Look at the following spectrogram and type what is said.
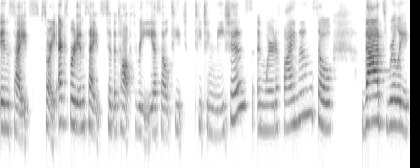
insights sorry expert insights to the top three esl teach, teaching niches and where to find them so that's really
